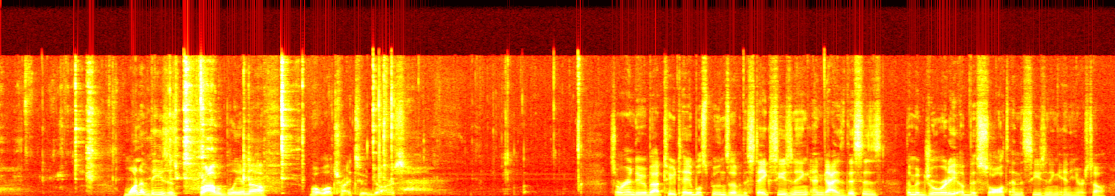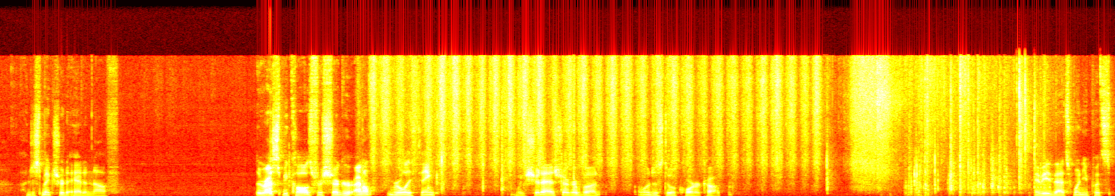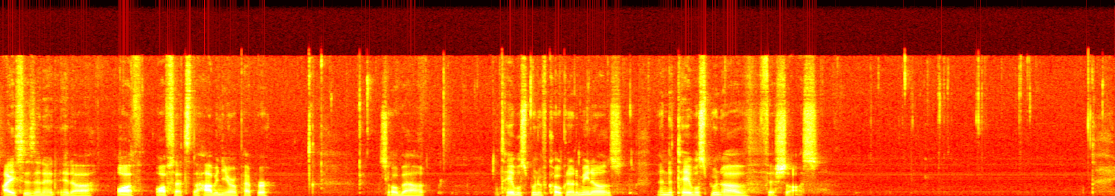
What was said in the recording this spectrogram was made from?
one of these is probably enough, but we'll try two jars. So we're to do about two tablespoons of the steak seasoning. And guys, this is the majority of the salt and the seasoning in here. So uh, just make sure to add enough. The recipe calls for sugar. I don't really think we should add sugar, but we'll just do a quarter cup. Maybe that's when you put spices in it, it uh, off, offsets the habanero pepper. So about a tablespoon of coconut aminos and a tablespoon of fish sauce.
